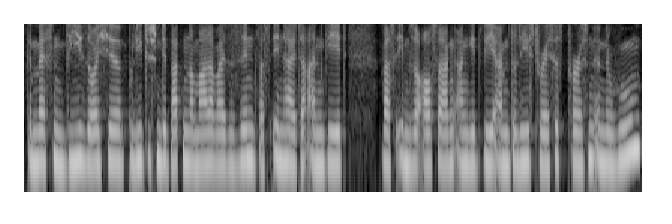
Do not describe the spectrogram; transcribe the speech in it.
gemessen, wie solche politischen Debatten normalerweise sind, was Inhalte angeht, was eben so Aussagen angeht wie I'm the least racist person in the room.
